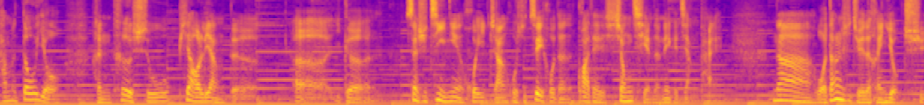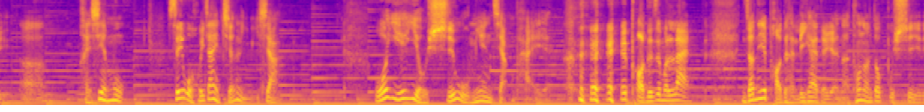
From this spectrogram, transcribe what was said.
他们都有很特殊漂亮的，呃，一个算是纪念徽章，或是最后的挂在胸前的那个奖牌。那我当然是觉得很有趣，呃，很羡慕，所以我回家也整理一下。我也有十五面奖牌耶，跑得这么烂，你知道那些跑得很厉害的人呢，通常都不是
